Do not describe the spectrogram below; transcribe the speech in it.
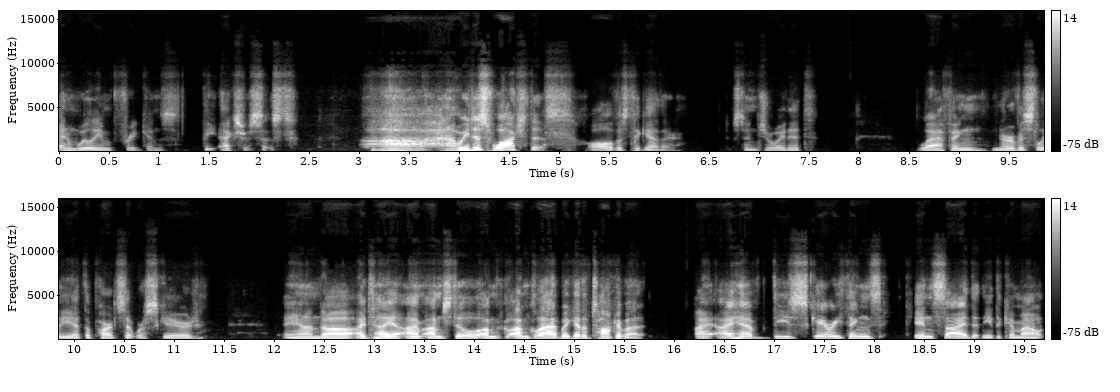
and William Friedkin's The Exorcist. we just watched this, all of us together. Just enjoyed it laughing nervously at the parts that were scared. And uh, I tell you, I'm I'm still I'm I'm glad we got to talk about it. I I have these scary things inside that need to come out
